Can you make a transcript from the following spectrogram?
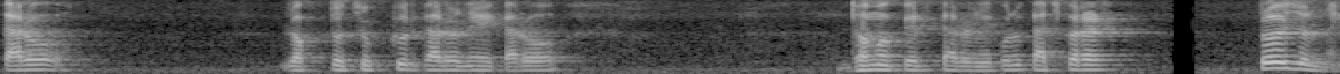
কারও রক্তচক্ষুর কারণে, কারও ধমকের কারণে কোনো কাজ করার প্রয়োজন নাই।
